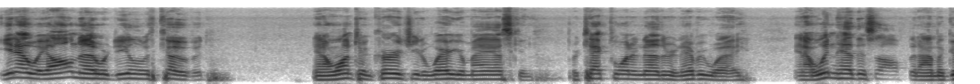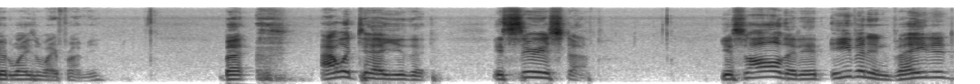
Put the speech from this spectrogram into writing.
You know, we all know we're dealing with COVID, and I want to encourage you to wear your mask and protect one another in every way. And I wouldn't have this off, but I'm a good ways away from you. But I would tell you that it's serious stuff. You saw that it even invaded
